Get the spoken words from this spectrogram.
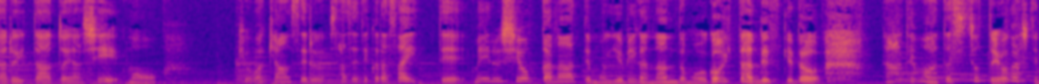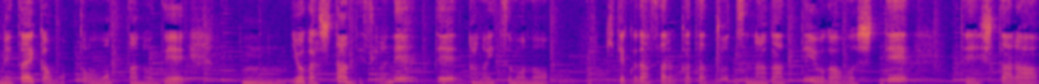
歩いた後やしもう今日はキャンセルさせてくださいってメールしようかなってもう指が何度も動いたんですけど あでも私ちょっとヨガして寝たいかもと思ったので、うん、ヨガしたんですよね。であのいつもの来てくださる方とつながってヨガをしてでしたら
